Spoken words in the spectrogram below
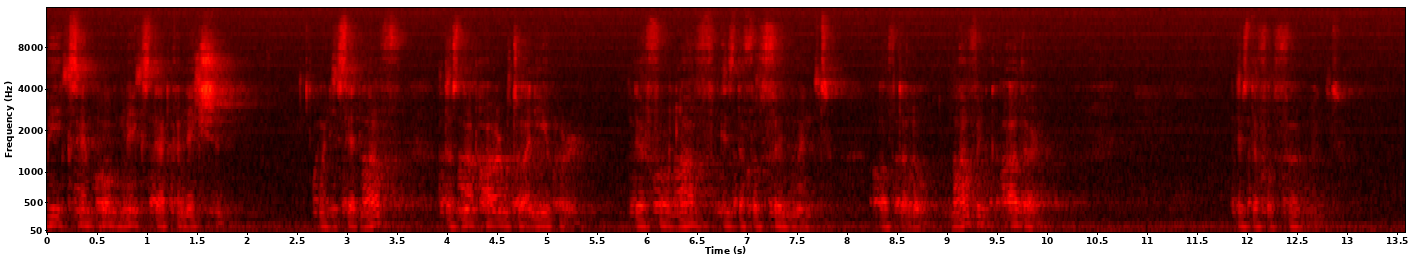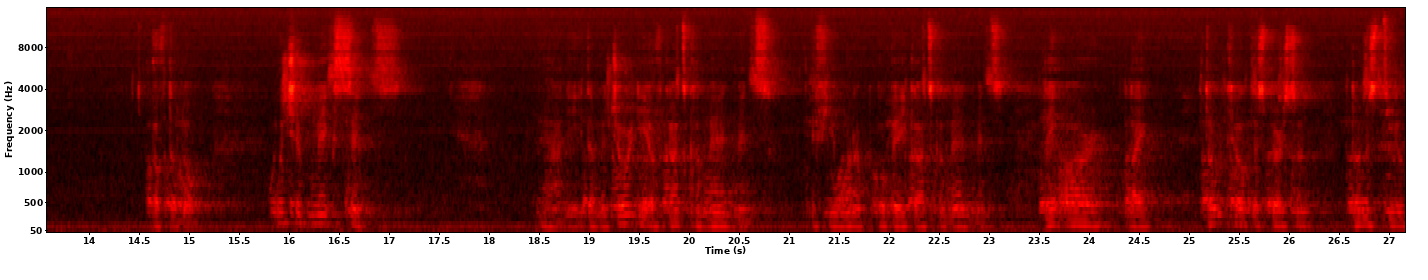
makes St. Paul makes that connection when he said, Love does not harm to a neighbor. Therefore, love is the fulfillment of the law. Loving other is the fulfillment of the law, which makes sense. The majority of God's commandments, if you want to obey God's commandments, they are like, don't kill this person, don't steal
